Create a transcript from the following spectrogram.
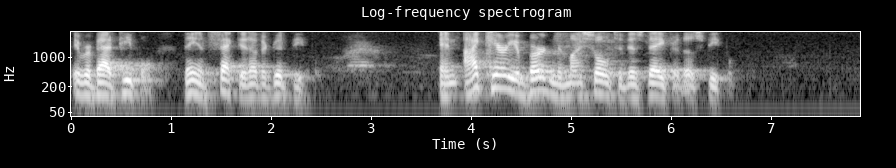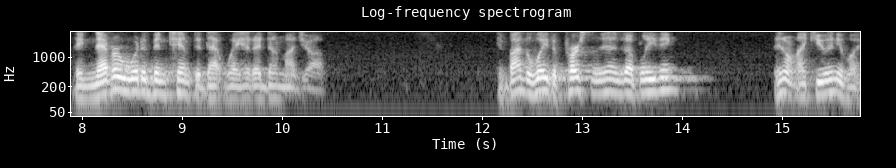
they were bad people, they infected other good people. And I carry a burden in my soul to this day for those people. They never would have been tempted that way had I done my job. And by the way, the person that ended up leaving, they don't like you anyway.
